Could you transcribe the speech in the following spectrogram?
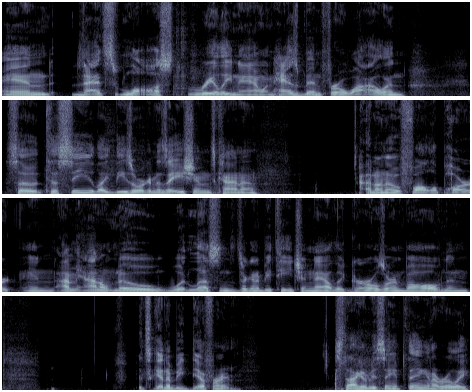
and that's lost really now and has been for a while and so to see like these organizations kind of i don't know fall apart and i mean i don't know what lessons they're going to be teaching now that girls are involved and it's going to be different it's not going to be the same thing and i really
